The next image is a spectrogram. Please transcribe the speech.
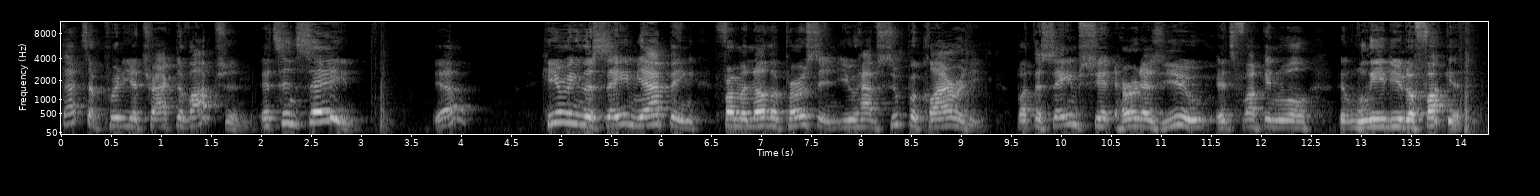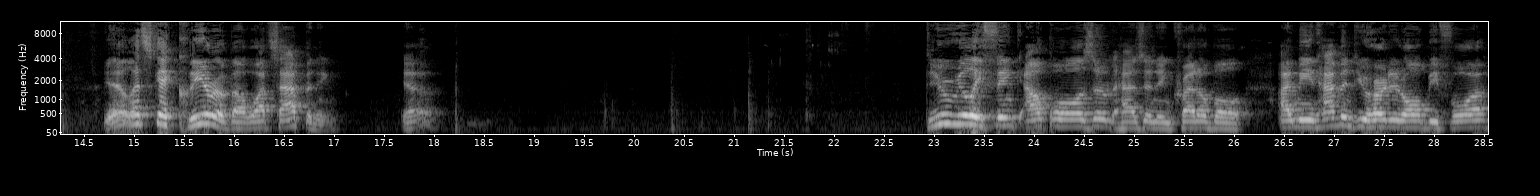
that's a pretty attractive option. It's insane. Yeah. Hearing the same yapping from another person, you have super clarity. But the same shit heard as you, it's fucking will, it will lead you to fuck it. Yeah, let's get clear about what's happening. Yeah. Do you really think alcoholism has an incredible? I mean, haven't you heard it all before?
